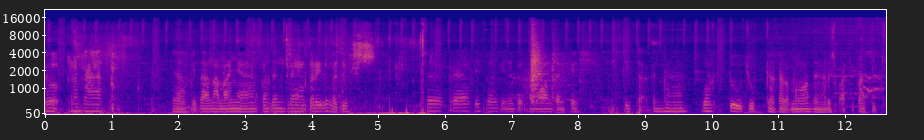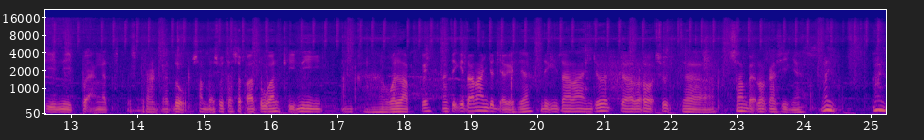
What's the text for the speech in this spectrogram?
Yuk berangkat. Ya kita namanya konten kreator itu harus sekreatif mungkin untuk mengonten guys. Tidak kena waktu juga kalau mengonten harus pagi-pagi gini banget. Terus berangkat tuh sampai sudah sepatuan gini. Kawal oke nanti kita lanjut ya guys ya. Nanti kita lanjut kalau sudah sampai lokasinya. Ayo ayo.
